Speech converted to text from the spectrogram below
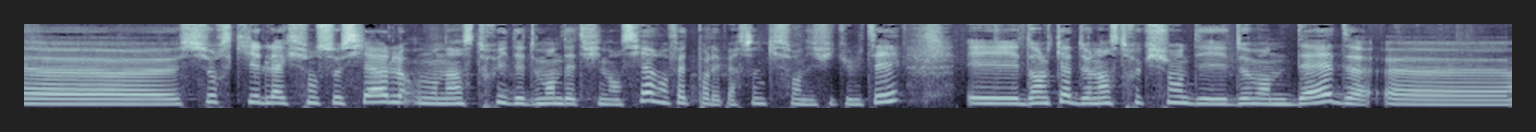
Euh, sur ce qui est de l'action sociale, on instruit des demandes d'aide financière en fait pour les personnes qui sont en difficulté. Et dans le cadre de l'instruction des demandes d'aide, euh,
